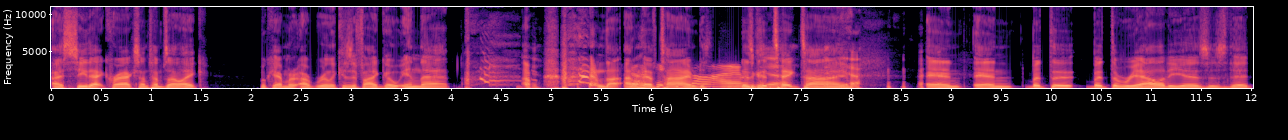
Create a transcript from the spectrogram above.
I see that crack, sometimes I like, okay, I'm gonna, I really because if I go in that, I'm not, I don't have take time. To, it's gonna Yeah. take time, Yeah. and and but the but the reality is is that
